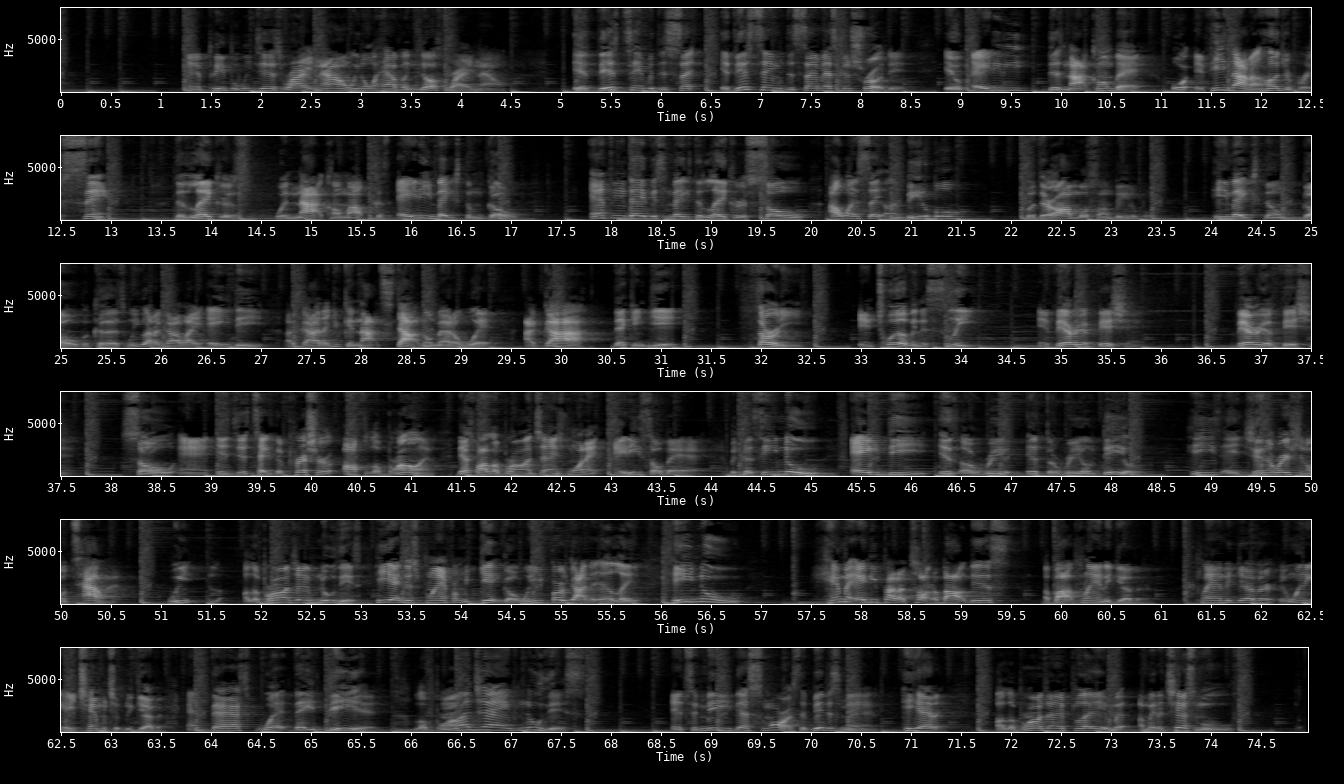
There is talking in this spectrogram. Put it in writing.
and people, we just right now we don't have enough right now. If this team is the same, if this team is the same as constructed, if AD does not come back, or if he's not hundred percent, the Lakers would not come out because AD makes them go. Anthony Davis makes the Lakers so I wouldn't say unbeatable, but they're almost unbeatable. He makes them go because when you got a guy like AD, a guy that you cannot stop no matter what, a guy that can get 30 and 12 in the sleep and very efficient. Very efficient. So, and it just takes the pressure off LeBron. That's why LeBron James wanted AD so bad. Because he knew AD is a real is the real deal. He's a generational talent. We LeBron James knew this. He had this plan from the get go. When he first got to LA, he knew him and AD probably talked about this, about playing together, playing together and winning a championship together. And that's what they did. LeBron James knew this. And to me, that's smart. It's a businessman. He had a LeBron James play, I made a chess move.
